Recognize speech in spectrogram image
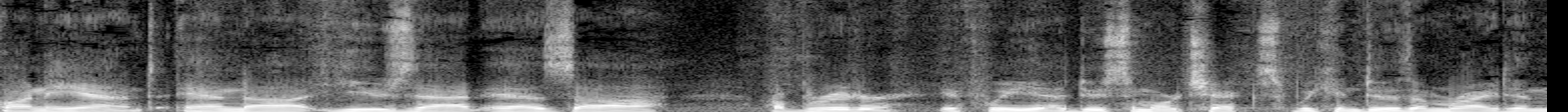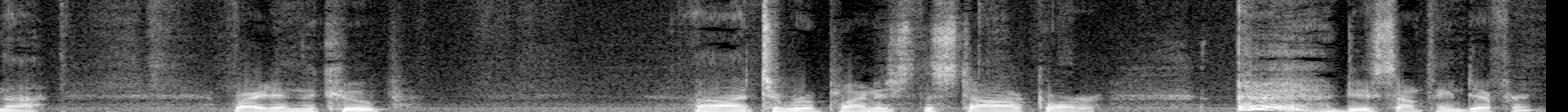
on the end. And uh, use that as uh, a brooder. If we uh, do some more chicks we can do them right in the right in the coop uh, to replenish the stock or do something different.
